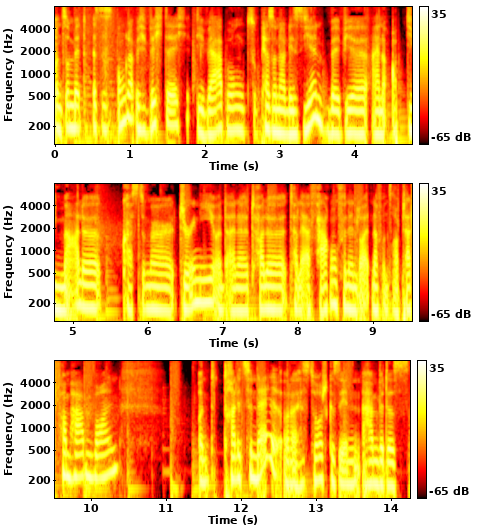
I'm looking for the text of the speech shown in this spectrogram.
Und somit ist es unglaublich wichtig, die Werbung zu personalisieren, weil wir eine optimale Customer Journey und eine tolle, tolle Erfahrung von den Leuten auf unserer Plattform haben wollen. Und traditionell oder historisch gesehen haben wir das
